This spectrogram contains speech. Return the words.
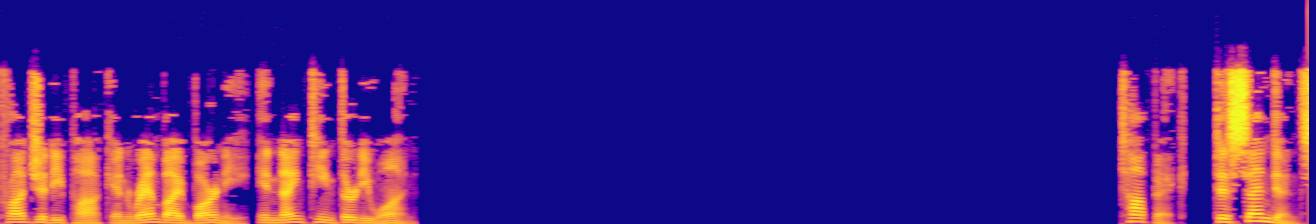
Prajadhipok and Rambai Barni, in 1931. Descendants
